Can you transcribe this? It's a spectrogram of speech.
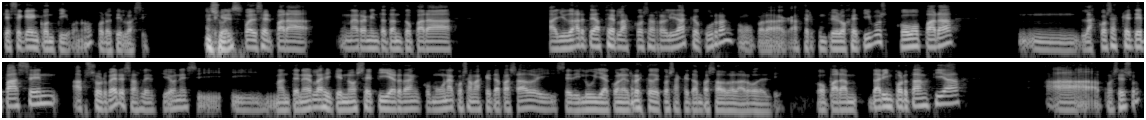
que se queden contigo, ¿no? Por decirlo así. Eso es. Puede ser para una herramienta tanto para ayudarte a hacer las cosas realidad que ocurran, como para hacer cumplir objetivos, como para Mm, las cosas que te pasen, absorber esas lecciones y, mantenerlas y que no se pierdan como una cosa más que te ha pasado y se diluya con el resto de cosas que te han pasado a lo largo del día. Como para dar importancia a, pues eso,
